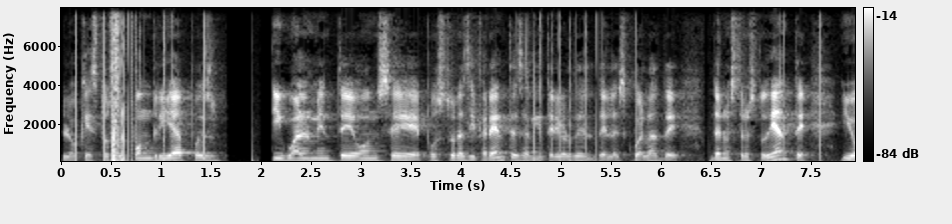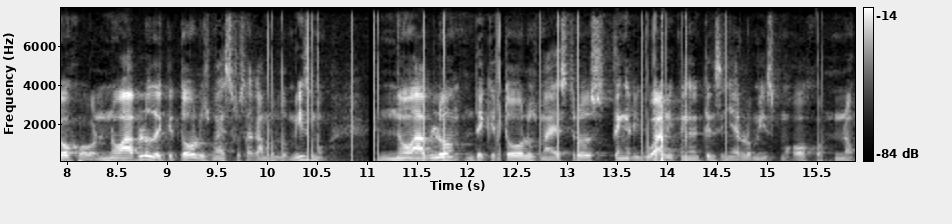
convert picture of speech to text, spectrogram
Lo que esto supondría, pues, igualmente 11 posturas diferentes al interior de, la escuela de, nuestro estudiante. Y ojo, no hablo de que todos los maestros hagamos lo mismo. No hablo de que todos los maestros tengan igual y tengan que enseñar lo mismo. Ojo, no.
